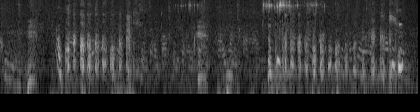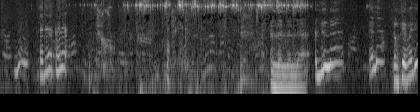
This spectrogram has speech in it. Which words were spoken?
ครเนี่ยอัน ശരിയാക്കൂല അല്ലല്ല അല്ലല്ല അല്ല നമുക്ക് ചെയ്യാൻ മതി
